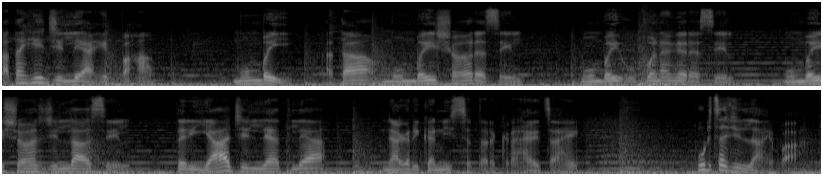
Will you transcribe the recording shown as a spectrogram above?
आता हे जिल्हे आहेत पहा मुंबई. आता मुंबई शहर असेल मुंबई उपनगर असेल मुंबई शहर जिल्हा असेल तर या जिल्ह्यातल्या नागरिकांनी सतर्क राहायचं आहे. पुढचा जिल्हा आहे पहा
